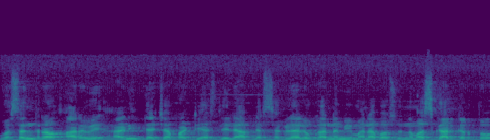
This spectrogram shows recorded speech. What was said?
वसंतराव आर्वे आणि त्याच्या पाठी असलेल्या आपल्या सगळ्या लोकांना मी मनापासून नमस्कार करतो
